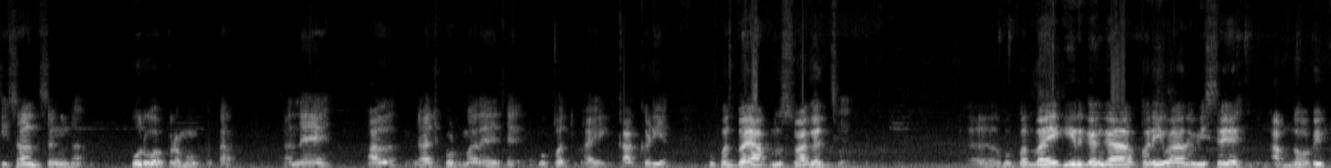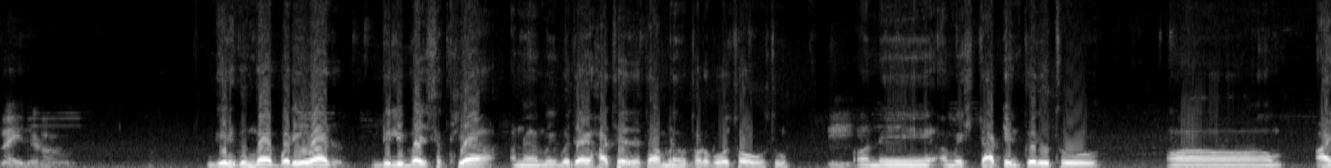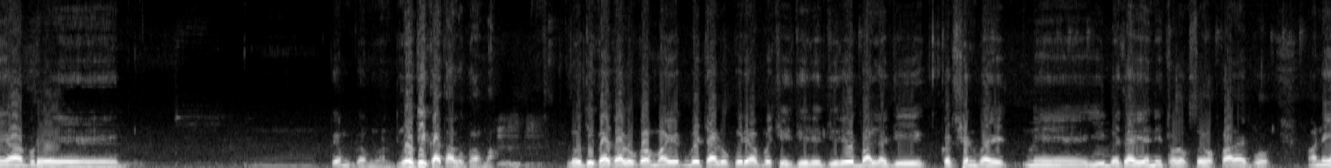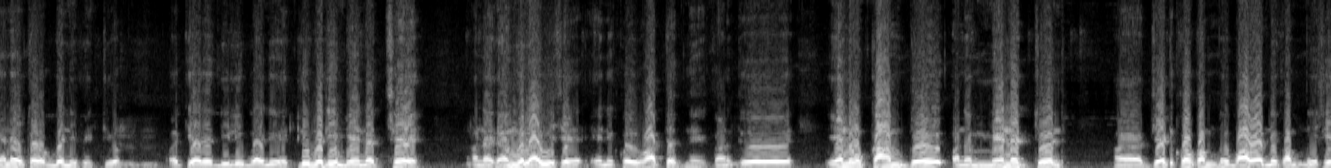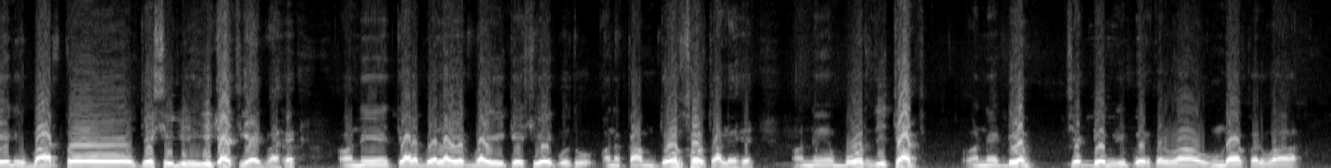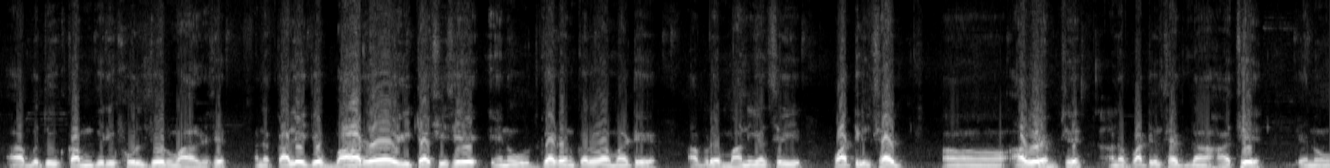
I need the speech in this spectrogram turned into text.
કિસાન સંઘના પૂર્વ પ્રમુખ હતા અને હાલ રાજકોટમાં રહે છે ભૂપતભાઈ કાકડિયા. ભૂપતભાઈ, આપનું સ્વાગત છે. ભૂપતભાઈ ગીર ગંગા પરિવાર વિશે આપનો અભિપ્રાય જણાવો. ગીર ગંગા પરિવાર દિલીપભાઈ સખિયા અને અમે બધા સાથે જ હતા. હમણાં હું થોડોક ઓછો હોઉં છું. અને અમે સ્ટાર્ટિંગ કર્યું હતું અહીંયા આપણે કેમ ગામમાં લોધિકા તાલુકામાં. લોધિકા તાલુકામાં એક બે ચાલુ કર્યા પછી ધીરે ધીરે બાલાજી કરશનભાઈ ને એ બધા એની થોડોક સહકાર આપ્યો. અને એને થોડોક બેનિફિટ થયો. અત્યારે દિલીપભાઈની એટલી બધી મહેનત છે અને રંગ લાવી છે, એની કોઈ વાત જ નહીં. કારણ કે એનું કામ જોઈ અને મહેનત જોઈને જેટકો કંપની બાવરની કંપની છે, એની બહાર તો જેસીબી હિટાચી આપ્યા છે અને ત્યારે પહેલાં એક ભાઈ હિટેસી આપ્યું હતું અને કામ જોરશોર ચાલે છે અને બોર રિચાર્જ અને ડેમ, ચેક ડેમ રિપેર કરવા, ઊંડા કરવા, આ બધું કામગીરી ફૂલ જોરમાં આવે છે. અને કાલે જે બાર હિટાચી છે, એનું ઉદ્ઘાટન કરવા માટે આપણે માનીય શ્રી પાટીલ સાહેબ આવે એમ છે. અને પાટીલ સાહેબના હાથે એનું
